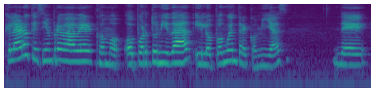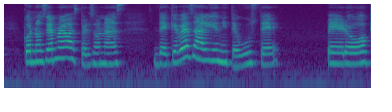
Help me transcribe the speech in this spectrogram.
Claro que siempre va a haber como oportunidad, y lo pongo entre comillas, de conocer nuevas personas, de que veas a alguien y te guste, pero ok,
